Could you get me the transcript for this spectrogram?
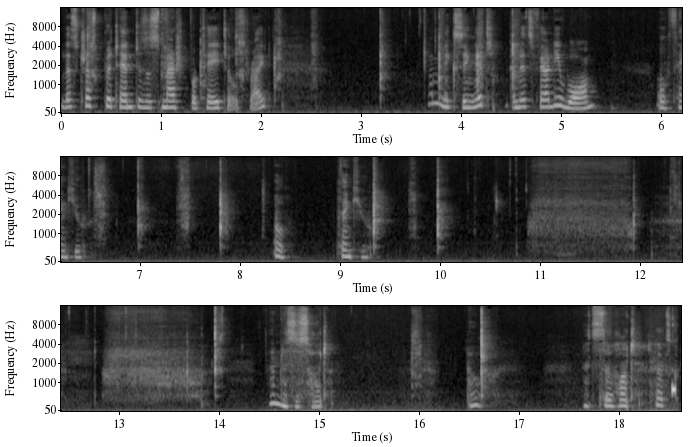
Let's just pretend this is smashed potatoes, right? I'm mixing it, and it's fairly warm. Oh, thank you. Oh, thank you. And this is hot. Oh, it's so hot. Let's go.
